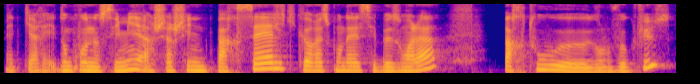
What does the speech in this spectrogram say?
mètres carrés. Donc on s'est mis à rechercher une parcelle qui correspondait à ces besoins-là, partout euh, dans le Vaucluse.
